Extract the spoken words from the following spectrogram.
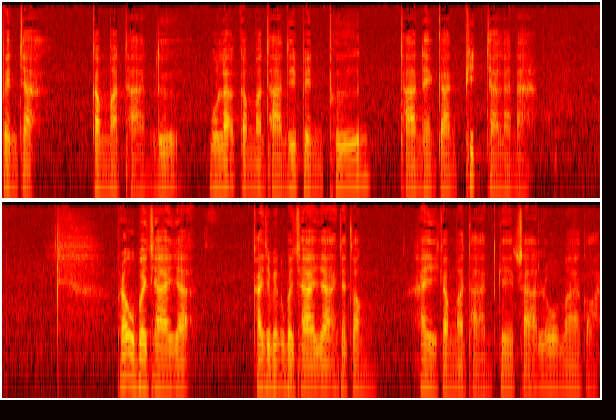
เป็นจะกรรมฐานหรือมูลกรรมฐานที่เป็นพื้นฐานแห่งการพิจารณา พระอุปชัยยะ ใครจะเป็นอุปชัยยะจะต้องให้กรรมฐานเกสาโลมาก่อน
